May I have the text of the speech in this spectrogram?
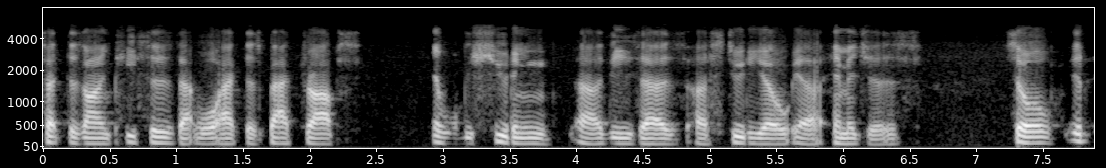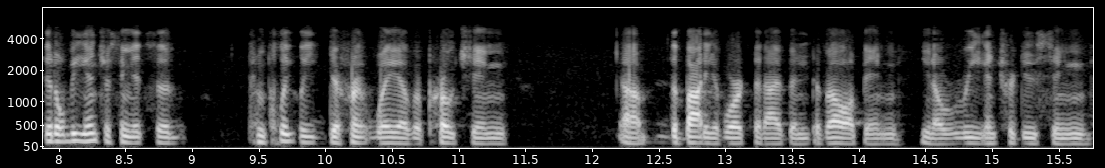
set design pieces that will act as backdrops and we'll be shooting uh, these as uh, studio uh, images. So it, it'll be interesting. It's a completely different way of approaching uh, the body of work that I've been developing. You know, reintroducing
